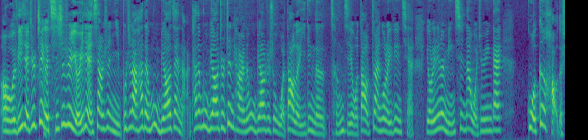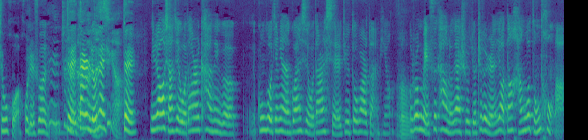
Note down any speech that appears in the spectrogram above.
哦，我理解，就是这个其实是有一点像是你不知道他的目标在哪儿，他的目标就是正常人的目标就是我到了一定的层级，我到赚够了一定钱，有了一定的名气，那我就应该过更好的生活，或者说对，但是留在啊对你让我想起我当时看那个工作见面的关系，我当时写了一句豆瓣短评，嗯我说每次看到刘在石，我觉得这个人要当韩国总统了，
